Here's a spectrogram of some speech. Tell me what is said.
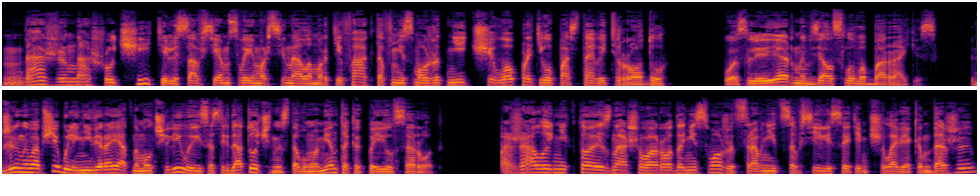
Даже наш учитель со всем своим арсеналом артефактов не сможет ничего противопоставить роду. После Эрны взял слово Баракис. Джины вообще были невероятно молчаливы и сосредоточены с того момента, как появился род. Пожалуй, никто из нашего рода не сможет сравниться в силе с этим человеком, даже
